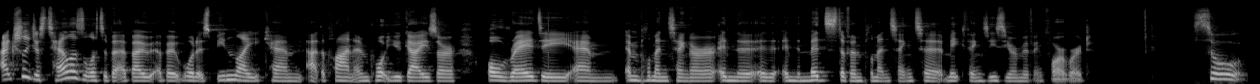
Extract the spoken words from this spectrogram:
actually just tell us a little bit about, about what it's been like um, at the plant and what you guys are already um, implementing or in the in the midst of implementing to make things easier moving forward? So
